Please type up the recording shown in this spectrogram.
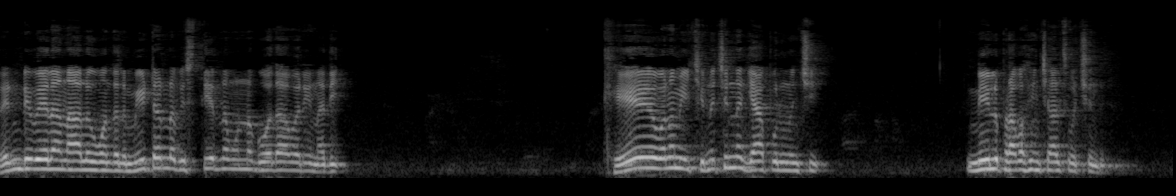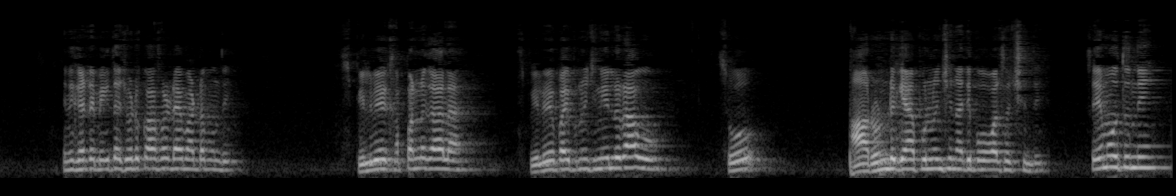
రెండు వేల నాలుగు వందల మీటర్ల విస్తీర్ణం ఉన్న గోదావరి నది. కేవలం ఈ చిన్న చిన్న గ్యాపుల నుంచి నీళ్ళు ప్రవహించాల్సి వచ్చింది. ఎందుకంటే మిగతా చోట కాఫర్ డ్యామ్ అడ్డం ఉంది. స్పిల్వే కప్పన్లు కాల స్పిల్వే పైపు నుంచి నీళ్ళు రావు. సో ఆ రెండు గ్యాపుల నుంచి నది పోవాల్సి వచ్చింది. సో ఏమవుతుంది?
